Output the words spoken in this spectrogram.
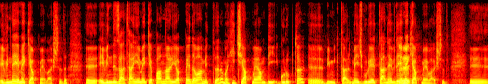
evinde yemek yapmaya başladı. E, evinde zaten yemek yapanlar yapmaya devam ettiler ama hiç yapmayan bir grupta e, bir miktar mecburiyetten evde yemek evet. yapmaya başladı. E,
